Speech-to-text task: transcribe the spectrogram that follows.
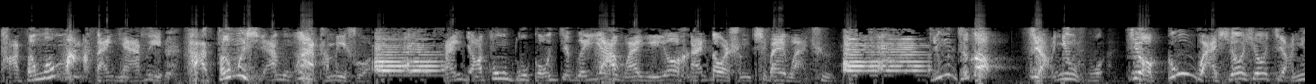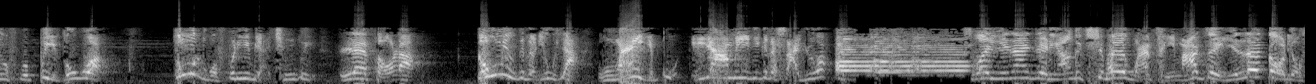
他怎么骂三千岁？他怎么先公案？他没说。三江总督高级个牙关一咬，喊到省七百官去。应知道江宁府叫狗官小小江宁府背走过总督府里边请罪，来早了。狗命给他留下，晚一步衙门里给他杀绝。所以，然这两个棋牌官催马这一来到了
